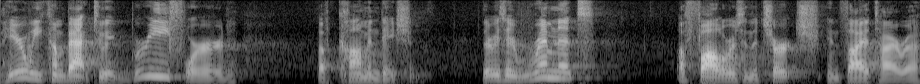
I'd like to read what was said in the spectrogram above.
Here we come back to a brief word of commendation. There is a remnant of followers in the church in Thyatira,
